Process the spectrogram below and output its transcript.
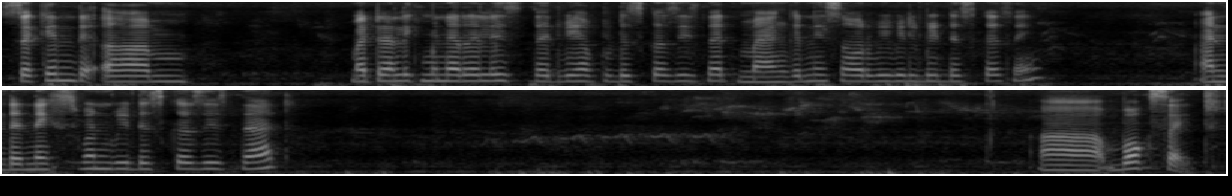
second um, metallic mineral is that we have to discuss is that manganese or we will be discussing. And the next one we discuss is that uh, bauxite.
